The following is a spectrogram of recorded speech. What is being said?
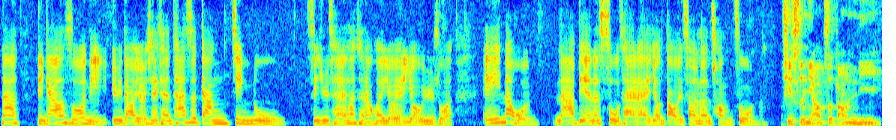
那你刚刚说你遇到有一些可能他是刚进入 CG 产业，他可能会有点犹豫，说：“诶，那我拿别人的素材来用，到底算不算创作呢？”其实你要知道你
